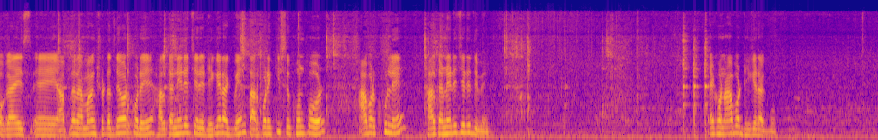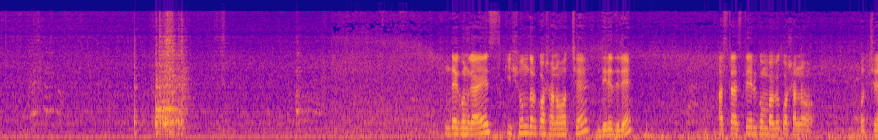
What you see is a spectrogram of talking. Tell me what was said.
ও গাইস আপনারা মাংসটা দেওয়ার পরে হালকা নেড়ে চেড়ে ঢেকে রাখবেন, তারপরে কিছুক্ষণ পর আবার খুলে হালকা নেড়ে চেড়ে দেবেন। এখন আবার ঢেকে রাখব। দেখুন গাইস কি সুন্দর কষানো হচ্ছে, ধীরে ধীরে। আস্তে আস্তে এরকমভাবে কষানো হচ্ছে।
